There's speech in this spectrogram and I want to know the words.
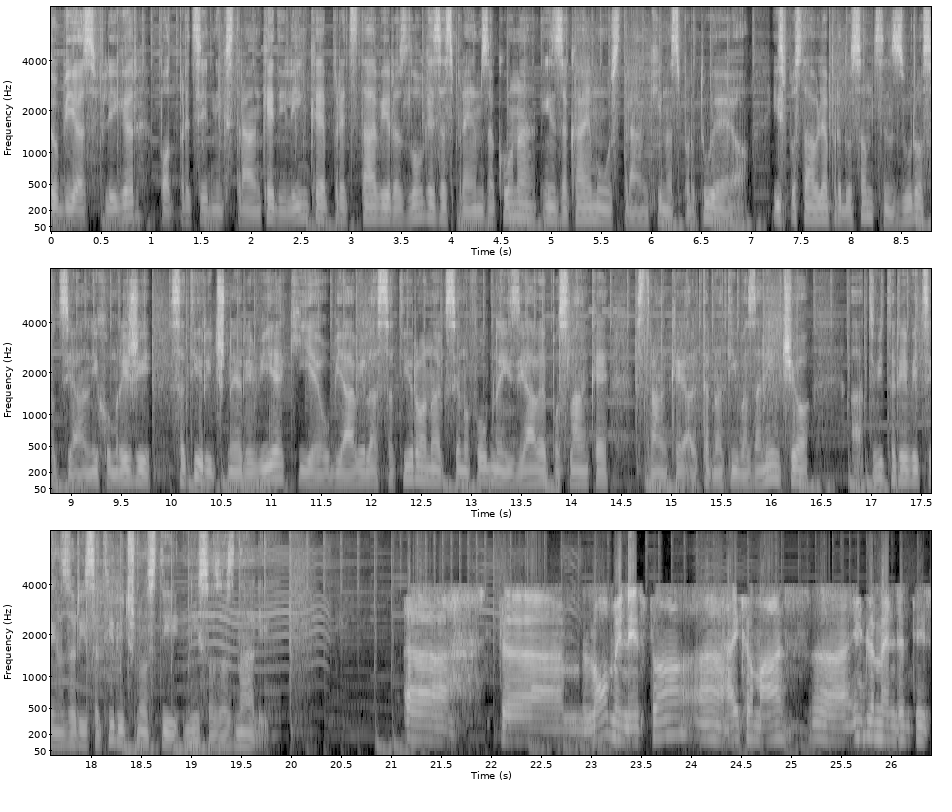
Tobias Fliger, podpredsednik stranke Dilinke, predstavi razloge za sprejem zakona in zakaj mu v stranki nasprotujejo. Izpostavlja predvsem cenzuro socialnih omrežij satirične revije, ki je objavila satiro na ksenofobne izjave poslanke stranke Alternativa za Nemčijo, a Twitterjevi cenzori satiričnosti niso zaznali. Uh. the law minister, uh, Heiko Maas, uh, implemented this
